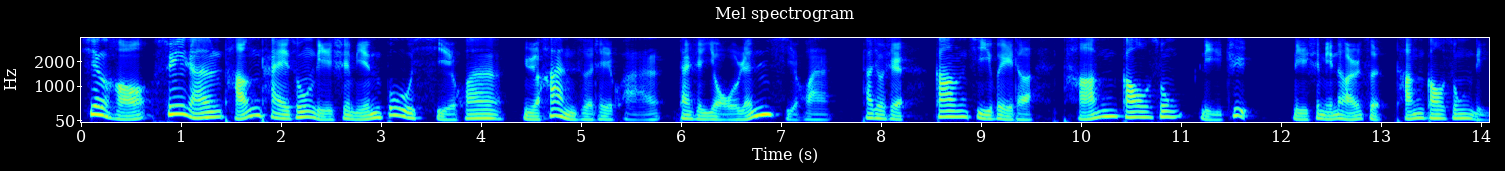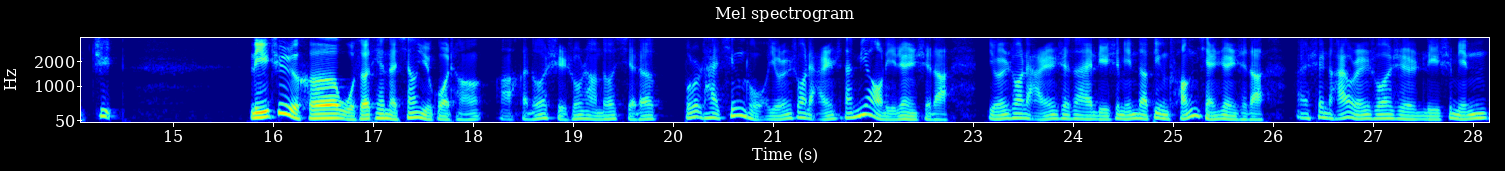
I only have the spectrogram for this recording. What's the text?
幸好，虽然唐太宗李世民不喜欢女汉子这款，但是有人喜欢，他就是刚继位的。唐高宗李治，李世民的儿子。唐高宗李治，李治和武则天的相遇过程啊，很多史书上都写的不是太清楚。有人说俩人是在庙里认识的，有人说俩人是在李世民的病床前认识的，哎，甚至还有人说是李世民，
